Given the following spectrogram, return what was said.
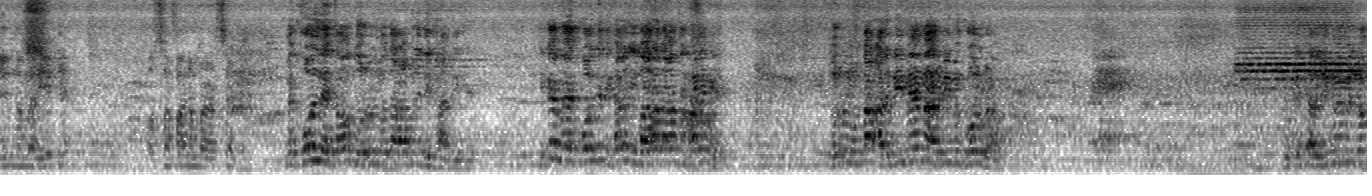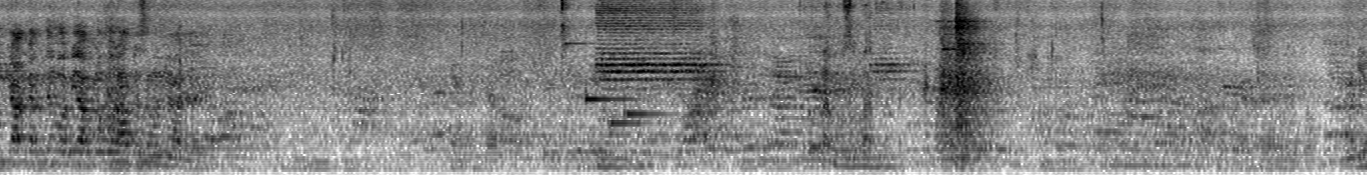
جلد نمبر ایک ہے اور صفحہ نمبر اڑسٹھ ہے۔ میں کھول لیتا ہوں دور المتار آپ مجھے دکھا دیجیے ٹھیک ہے؟ میں کھول کے دکھا رہا عبارت آپ دکھائیں گے۔ دور المتار عربی میں میں عربی میں کھول رہا ہوں۔ کیونکہ ترجمے میں لوگ کیا کرتے ہیں وہ ابھی آپ لوگ کو رات میں سمجھ میں آ جائے گا۔ میں بھی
